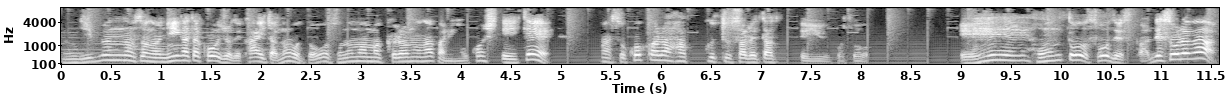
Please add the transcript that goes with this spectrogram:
自分のその新潟工場で書いたノートをそのまま蔵の中に残していて、まあ、そこから発掘されたっていうこと。ええー、本当そうですか？で、それが、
